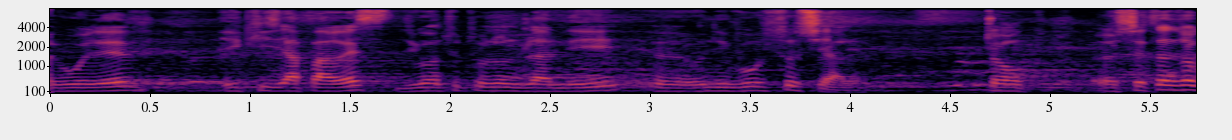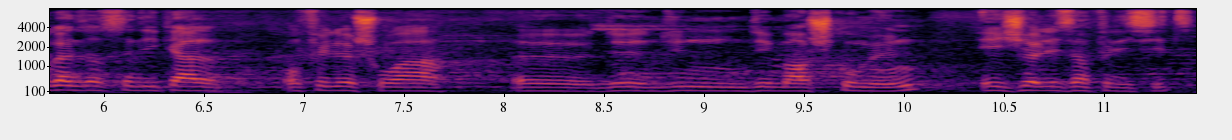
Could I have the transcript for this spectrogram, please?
relèvent et qui apparaissent durant tout au long de l'année euh, au niveau social. Donc, euh, certaines organisations syndicales ont fait le choix d'une démarche commune et je les en félicite.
